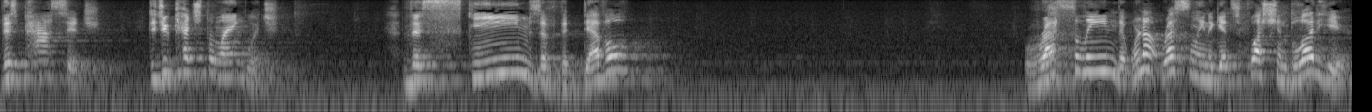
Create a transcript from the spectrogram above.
This passage, did you catch the language? The schemes of the devil. Wrestling, that we're not wrestling against flesh and blood here.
